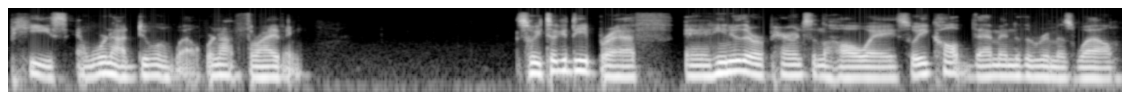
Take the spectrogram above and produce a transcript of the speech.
piece, and we're not doing well. We're not thriving. So he took a deep breath, and he knew there were parents in the hallway, so he called them into the room as well.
